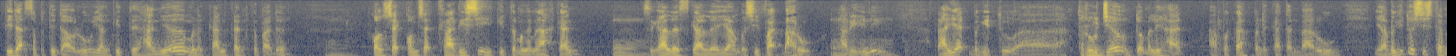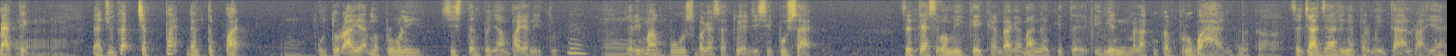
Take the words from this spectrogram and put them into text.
Tidak seperti dahulu yang kita hanya menekankan kepada konsep-konsep tradisi kita mengenahkan Hmm. segala-segala yang bersifat baru. Hari ini rakyat begitu uh, teruja untuk melihat apakah pendekatan baru yang begitu sistematik dan juga cepat dan tepat untuk rakyat memperoleh sistem penyampaian itu. Jadi mampu sebagai satu agensi pusat sentiasa memikirkan bagaimana kita ingin melakukan perubahan Betul. sejajar dengan permintaan rakyat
